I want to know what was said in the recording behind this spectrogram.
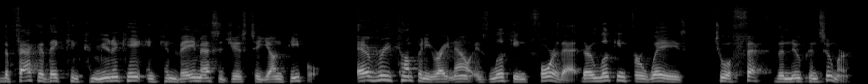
the fact that they can communicate and convey messages to young people. Every company right now is looking for that. They're looking for ways to affect the new consumer.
